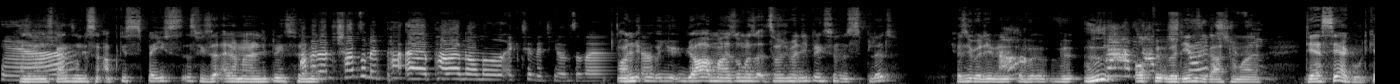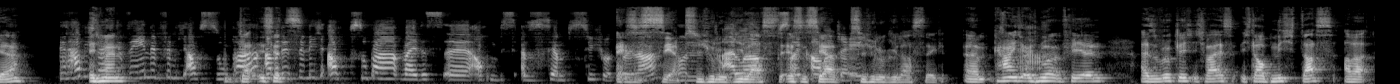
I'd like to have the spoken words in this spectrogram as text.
ja. Also wenn das Ganze so ein bisschen abgespaced ist, wie gesagt, einer meiner aber Lieblingsfilme. dann schon so mit pa äh, Paranormal Activity und so weiter. Und, ja, mal so, mal so, zum Beispiel mein Lieblingsfilm ist Split. Ich weiß nicht, über den, Oh. über, über, über, Ja, ob wir über den sogar schon mal. Der ist sehr gut, gell? Den habe ich, Ich mein, gesehen, den ich auch super. da aber den finde ich auch super, weil das äh, auch ein bisschen, also es ist ja ein Psychothriller. Es ist sehr psychologielastig. Es ist sehr psychologielastig. Ähm, kann ich euch nur empfehlen. Also wirklich, ich weiß, ich glaube nicht das, aber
